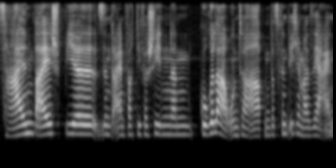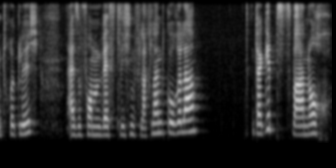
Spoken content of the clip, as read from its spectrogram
Zahlenbeispiel sind einfach die verschiedenen Gorilla-Unterarten. Das finde ich immer sehr eindrücklich. Also vom westlichen Flachland-Gorilla. Da gibt es zwar noch,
